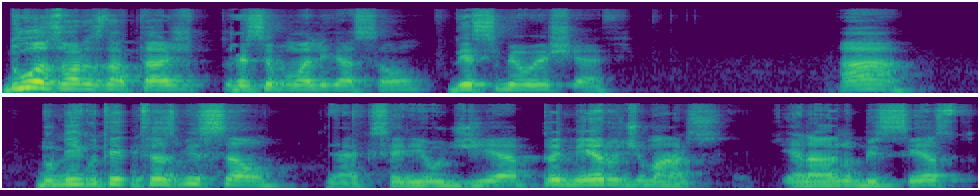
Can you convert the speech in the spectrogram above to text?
duas horas da tarde, recebo uma ligação desse meu ex-chefe. Ah, domingo tem transmissão, né, que seria o dia 1 de março. Era ano bissexto.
